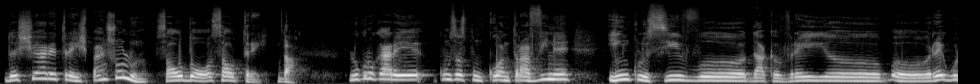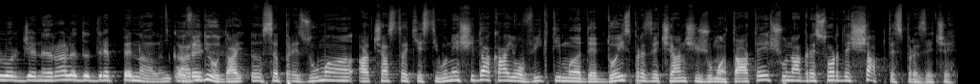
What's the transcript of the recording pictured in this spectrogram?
deși are 13 ani și o lună, sau două, sau trei. Da. Lucru care, e, cum să spun, contravine inclusiv, uh, dacă vrei, uh, uh, regulilor generale de drept penal, în care... Ovidiu, dar uh, să prezumă această chestiune și dacă ai o victimă de 12 ani și jumătate și un agresor de 17.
